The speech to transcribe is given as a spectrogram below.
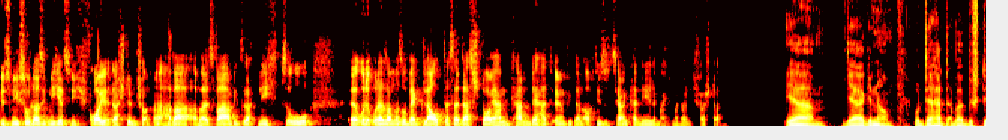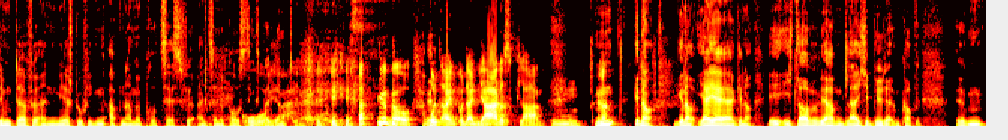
Ist nicht so, dass ich mich jetzt nicht freue, das stimmt schon. Ne? Aber, aber es war, wie gesagt, nicht so, äh, oder, oder sagen wir so, wer glaubt, dass er das steuern kann, der hat irgendwie dann auch die sozialen Kanäle manchmal noch nicht verstanden. ja, ja, genau. Und der hat aber bestimmt dafür einen mehrstufigen Abnahmeprozess für einzelne Postings Oh bei ja. LinkedIn. ja, genau. Und ein, und ein Jahresplan. Mhm. Ja. Hm? Genau, genau. Ja, ja, ja, genau. Ich glaube, wir haben gleiche Bilder im Kopf. Ähm,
